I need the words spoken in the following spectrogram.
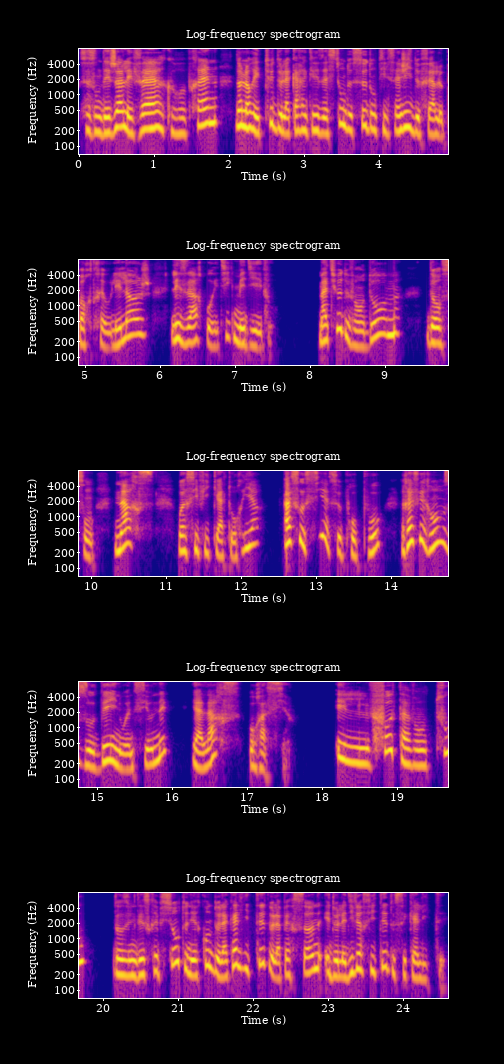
Ce sont déjà les vers que reprennent, dans leur étude de la caractérisation de ceux dont il s'agit de faire le portrait ou l'éloge, les arts poétiques médiévaux. Mathieu de Vendôme, dans son Nars Versificatoria, associe à ce propos référence au De et à l'ars horatien. Il faut avant tout, dans une description, tenir compte de la qualité de la personne et de la diversité de ses qualités.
